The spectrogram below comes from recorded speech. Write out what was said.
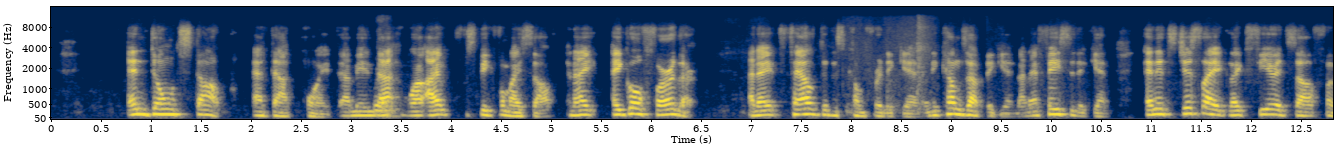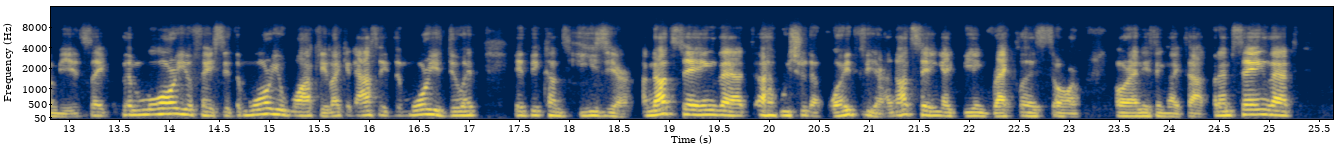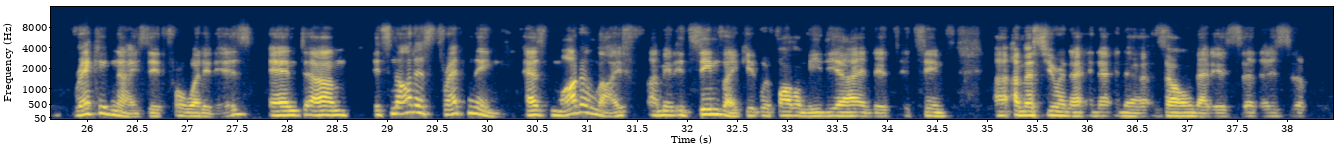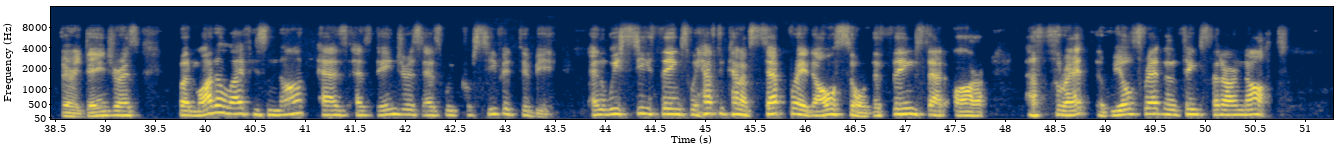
and don't stop at that point. I mean, right. that well, I speak for myself and I, I go further and I felt the discomfort again, and it comes up again, and I face it again, and it's just like like fear itself for me. It's like the more you face it, the more you walk it, like an athlete, the more you do it, it becomes easier. I'm not saying that uh, we should avoid fear. I'm not saying like being reckless or or anything like that, but I'm saying that recognize it for what it is, and um, it's not as threatening as modern life, I mean, it seems like it would follow media, and it, it seems, uh, unless you're in a, in a, in a zone that is uh, that is uh, very dangerous. But modern life is not as as dangerous as we perceive it to be, and we see things. We have to kind of separate also the things that are a threat, a real threat, and things that are not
